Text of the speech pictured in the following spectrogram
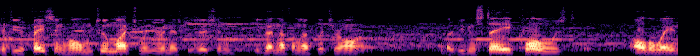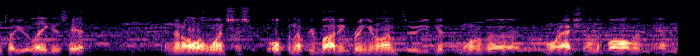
if you're facing home too much when you're in this position, you've got nothing left but your arm. But if you can stay closed all the way until your leg is hit, and then all at once just open up your body and bring your arm through, you get more of a more action on the ball, and, and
